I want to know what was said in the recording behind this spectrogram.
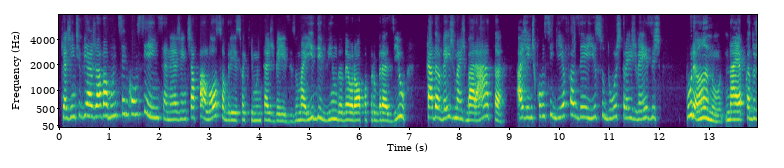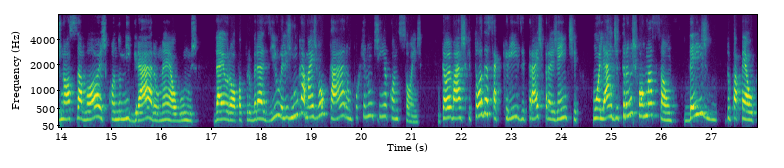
que a gente viajava muito sem consciência, né? A gente já falou sobre isso aqui muitas vezes. Uma ida e vinda da Europa para o Brasil, cada vez mais barata, a gente conseguia fazer isso duas, três vezes por ano. Na época dos nossos avós, quando migraram, né, alguns da Europa para o Brasil, eles nunca mais voltaram porque não tinha condições. Então, eu acho que toda essa crise traz para a gente um olhar de transformação, desde o papel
